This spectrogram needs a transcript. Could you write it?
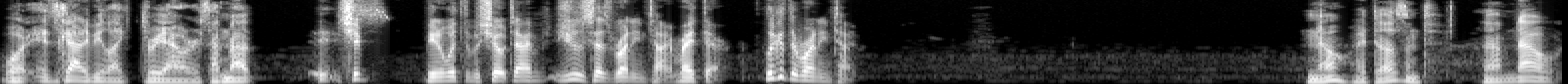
Well, it's got to be like three hours. I'm not. It should you know with the show time it usually says running time right there. Look at the running time. No, it doesn't. I'm now.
